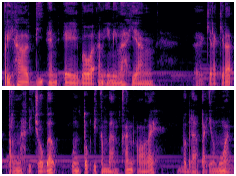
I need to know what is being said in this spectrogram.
Perihal DNA bawaan inilah yang eh, kira-kira pernah dicoba untuk dikembangkan oleh beberapa ilmuwan.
